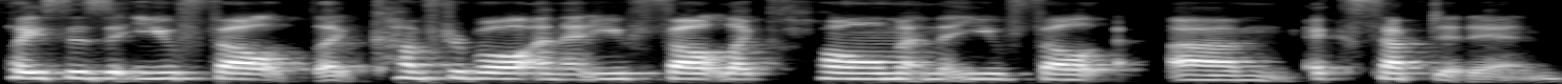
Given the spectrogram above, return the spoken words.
places that you felt like comfortable and that you felt like home and that you felt um, accepted in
